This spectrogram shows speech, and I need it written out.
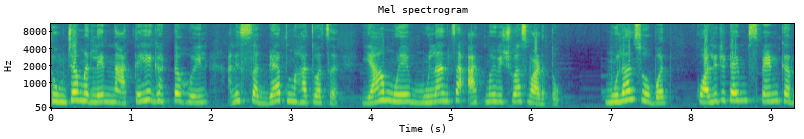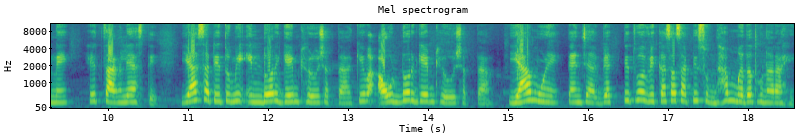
तुमच्यामधले नातेही घट्ट होईल आणि सगळ्यात महत्त्वाचं यामुळे मुलांचा आत्मविश्वास वाढतो. मुलांसोबत क्वालिटी टाईम स्पेंड करणे हे चांगले असते. यासाठी तुम्ही इनडोअर गेम खेळू शकता किंवा आउटडोअर गेम खेळू शकता. यामुळे त्यांच्या व्यक्तित्व विकासासाठी सुद्धा मदत होणार आहे.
